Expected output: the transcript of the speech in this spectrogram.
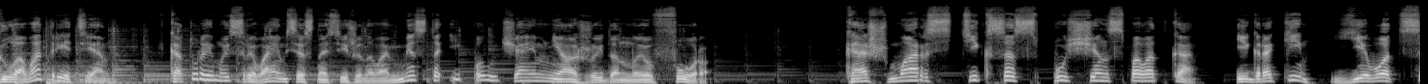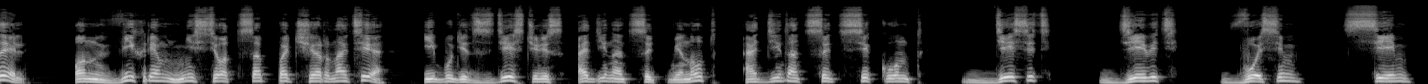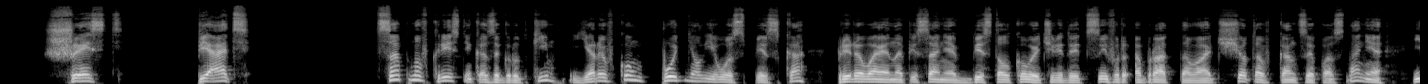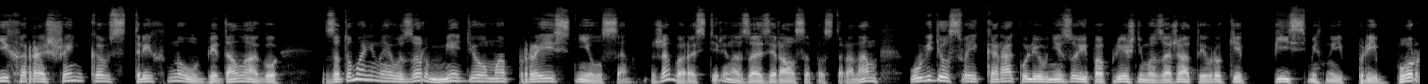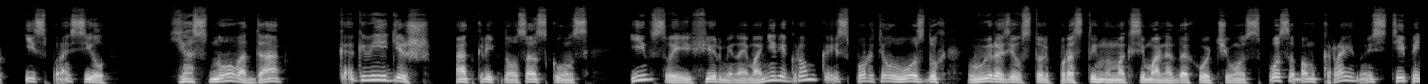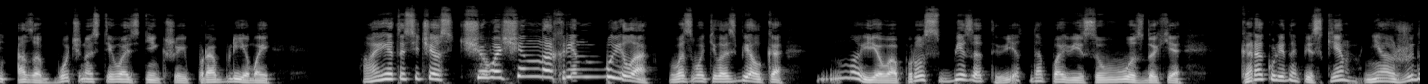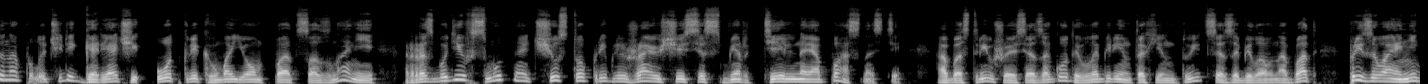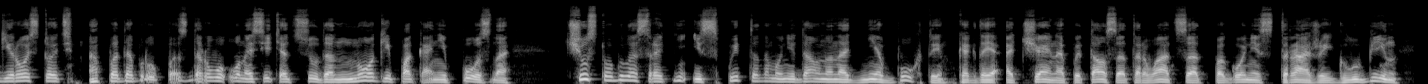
Глава третья, в которой мы срываемся с насиженного места и получаем неожиданную фору. Кошмар Стикса спущен с поводка. Игроки — его цель. Он вихрем несется по черноте и будет здесь через 11 минут, 11 секунд, 10, 9, 8, 7, 6, пять!» Цапнув крестника за грудки, я рывком поднял его с песка, прерывая написание бестолковой череды цифр обратного отсчета в конце познания и хорошенько встряхнул бедолагу. Затуманенный взор медиума прояснился. Жаба растерянно заозирался по сторонам, увидел свои каракули внизу и по-прежнему зажатый в руке письменный прибор и спросил «Я снова, да?» «Как видишь», — откликнулся Скунс, и в своей фирменной манере громко испортил воздух, выразив столь простым и максимально доходчивым способом крайнюю степень озабоченности возникшей проблемой. «А это сейчас что вообще нахрен было?» — возмутилась Белка. Но ее вопрос безответно повис в воздухе. Каракули на песке неожиданно получили горячий отклик в моем подсознании — разбудив смутное чувство приближающейся смертельной опасности. Обострившаяся за годы в лабиринтах интуиция забила в набат, призывая не геройствовать, а по добру, по здорову уносить отсюда ноги, пока не поздно. Чувство было сродни испытанному недавно на дне бухты, когда я отчаянно пытался оторваться от погони стражей глубин –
